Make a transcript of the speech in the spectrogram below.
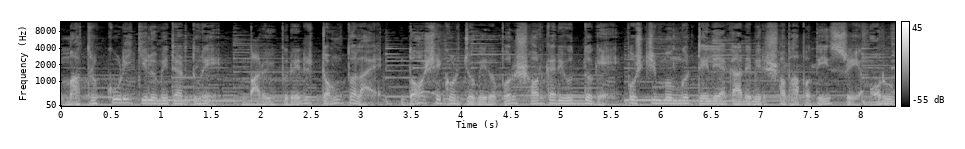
মাত্র কুড়ি কিলোমিটার দূরে বারুইপুরের টংতলায় দশ একর জমির ওপর সরকারি উদ্যোগে পশ্চিমবঙ্গ টেলি একাডেমির সভাপতি শ্রী অরূপ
